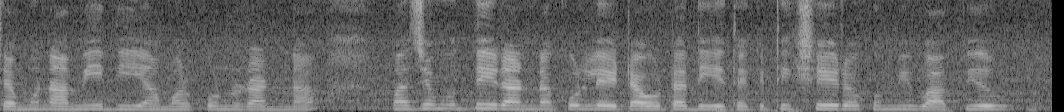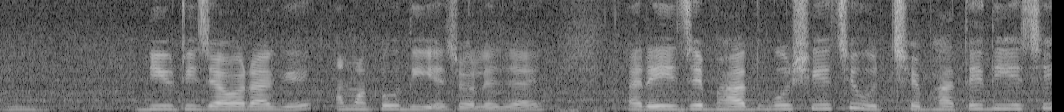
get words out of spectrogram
যেমন আমি দিই, আমার কোনো রান্না, মাঝে মধ্যেই রান্না করলে এটা ওটা দিয়ে থাকে, ঠিক সেই রকমই বাপিও ডিউটি যাওয়ার আগে আমাকেও দিয়ে চলে যায়। আর এই যে ভাত বসিয়েছি, উচ্ছে ভাতে দিয়েছি।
